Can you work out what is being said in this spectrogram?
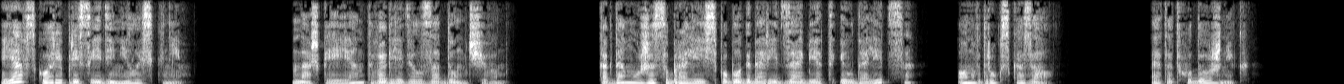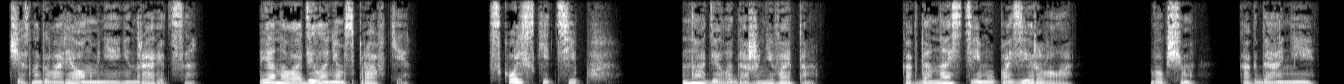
Я вскоре присоединилась к ним. Наш клиент выглядел задумчивым. Когда мы уже собрались поблагодарить за обед и удалиться, он вдруг сказал, «Этот художник, честно говоря, он мне не нравится. Я наводил о нем справки. Скользкий тип. Но дело даже не в этом. Когда Настя ему позировала, в общем, когда они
